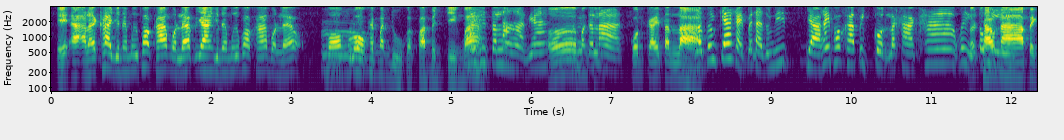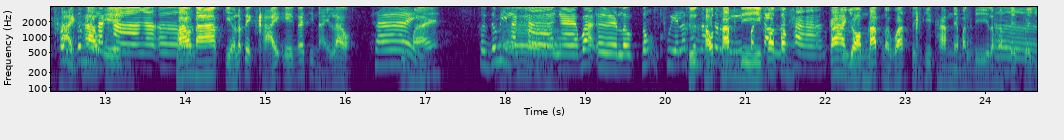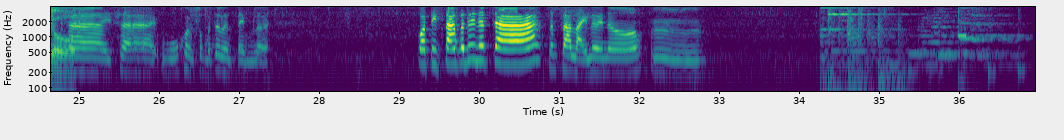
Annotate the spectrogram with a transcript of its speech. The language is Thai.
เอะอะอะไรข้าวอยู่ในมือพ่อค้าหมดแล้วยางอยู่ในมือพ่อค้าหมดแล้วมองโลกให้มันอยู่กับความเป็นจริงมับ้านงคือตลาดไงเออมัมันนคือตคือลาด กลไกตลาด เราต้องแก้ไขปัญหาตรงนี้ อย่าให้พ่อค้าไปกดราคาข้าวเขาถึงแล้วต้องชาวมีนาไปขายถึงต้องข้าวมีราเอคางไงเออชาวนาเกี่ยวแล้วไปขายเองได้ที่ไหนเล่าใช่ถูกไหม คนต้องมีราคาไงว่าเออเราต้องคุยแล้วคือเขาทำดีประนก็ต้องราคากล้ายอมรับหน่อยว่าสิ่งที่ทำเนี่ยมันดีแล้วมันเป็นประโยชน์เออใช่ใช่โอ้โหคนสมบัติเจริญเต็มเลย กดติดตามกันด้วยนะจ๊ะ น้ำตาไหลเลยเนาะอืม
